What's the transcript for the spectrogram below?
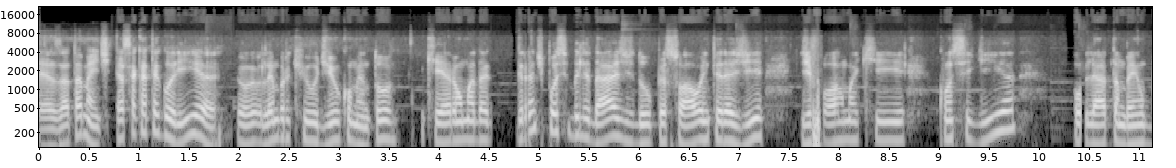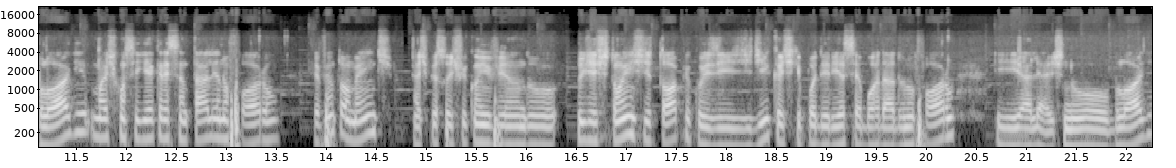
É, exatamente. Essa categoria, eu lembro que o Dio comentou que era uma da, grande possibilidade do pessoal interagir de forma que conseguia olhar também o blog, mas conseguia acrescentar ali no fórum. Eventualmente, as pessoas ficam enviando sugestões de tópicos e de dicas que poderia ser abordado no fórum e, aliás, no blog,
